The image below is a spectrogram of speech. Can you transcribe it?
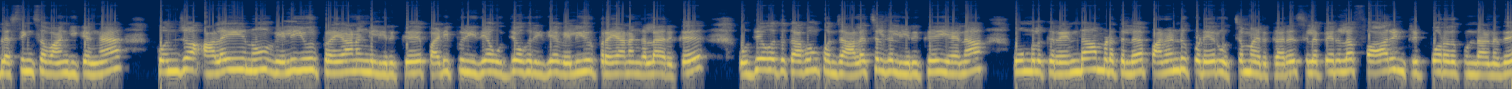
பிளெஸிங்ஸை வாங்கிக்கோங்க. கொஞ்சம் அலையணும். வெளியூர் பிரயாணங்கள் இருக்கு. படிப்பு ரீதியா உத்தியோக ரீதியா வெளியூர் பிரயாணங்கள்லாம் இருக்கு. உத்தியோகத்துக்காகவும் கொஞ்சம் அலைச்சல்கள் இருக்கு. ஏன்னா உங்களுக்கு ரெண்டாம் இடத்துல பன்னெண்டு குடையர் உச்சமா இருக்காரு. சில பேர் எல்லாம் ஃபாரின் ட்ரிப் போறதுக்கு உண்டானது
